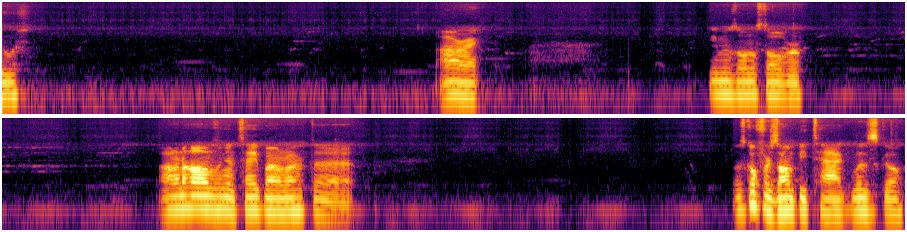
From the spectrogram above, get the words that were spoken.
what. All right. Game's almost over. I don't know how long it's gonna take, but I'm gonna have to. Let's go for zombie tag. Let's go.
